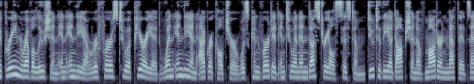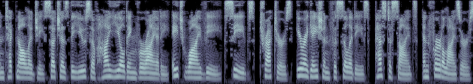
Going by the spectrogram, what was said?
The Green Revolution in India refers to a period when Indian agriculture was converted into an industrial system due to the adoption of modern methods and technology such as the use of high-yielding variety HYV seeds, tractors, irrigation facilities, pesticides, and fertilizers.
